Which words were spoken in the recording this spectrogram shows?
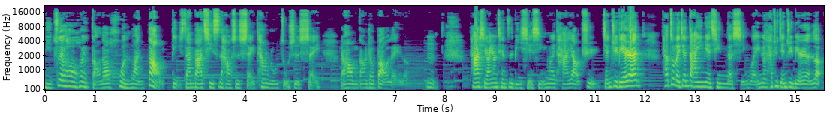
你最后会搞到混乱，到底三八七四号是谁？汤如祖是谁？然后我们刚刚就爆雷了。嗯，他喜欢用签字笔写信，因为他要去检举别人。他做了一件大义灭亲的行为，因为他去检举别人了，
